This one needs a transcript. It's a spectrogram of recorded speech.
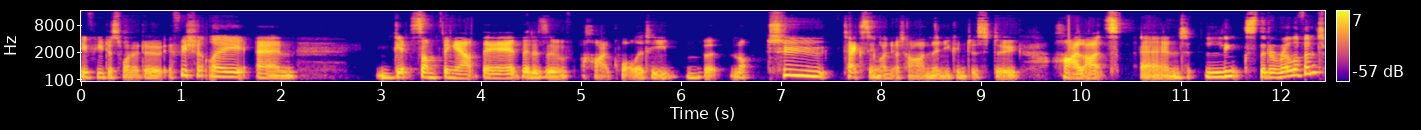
if you just want to do efficiently and get something out there that is of high quality but not too taxing on your time, then you can just do highlights and links that are relevant.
